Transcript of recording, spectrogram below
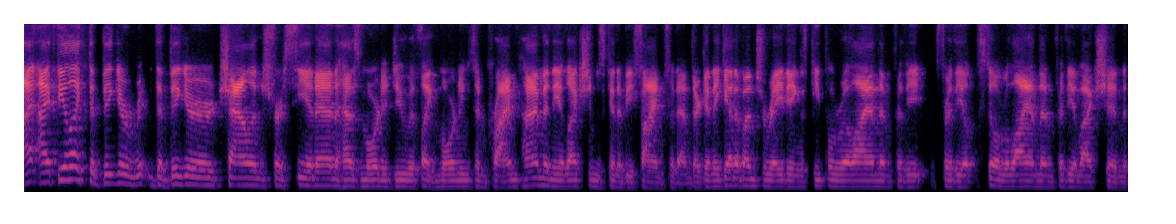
I, I, feel like the bigger the bigger challenge for CNN has more to do with like mornings and prime time, and the election is going to be fine for them. They're going to get a bunch of ratings. People rely on them for the for the still rely on them for the election.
